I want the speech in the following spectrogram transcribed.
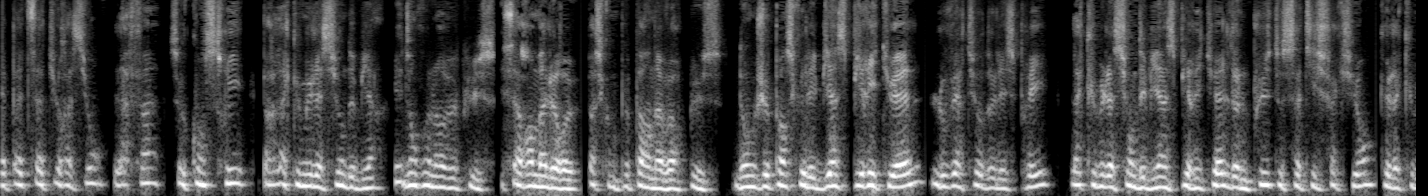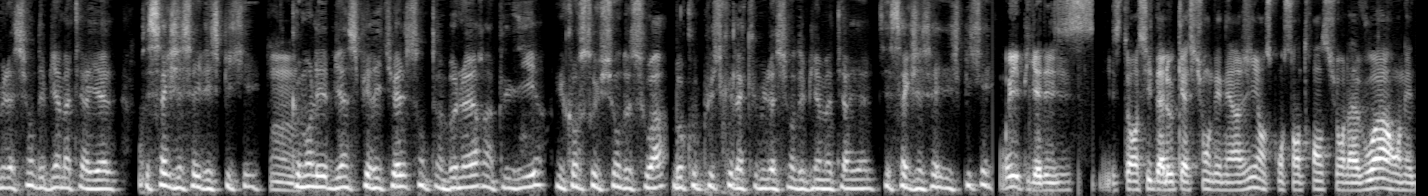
il n'y a pas de saturation. La faim se construit par l'accumulation de biens. Et donc on en veut plus. Et ça rend malheureux parce qu'on ne peut pas en avoir plus. Donc je pense que les biens spirituels, l'ouverture de l'esprit, l'accumulation des biens spirituels donne plus de satisfaction que l'accumulation des biens matériels. C'est ça que j'essaye d'expliquer. Hmm. Comment les biens spirituels sont un bonheur, un plaisir, une construction de soi, beaucoup plus que l'accumulation des biens matériels. C'est ça que j'essaye d'expliquer. Oui, puis il y a des histoires aussi d'allocation d'énergie. En se concentrant sur la voie, on est,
